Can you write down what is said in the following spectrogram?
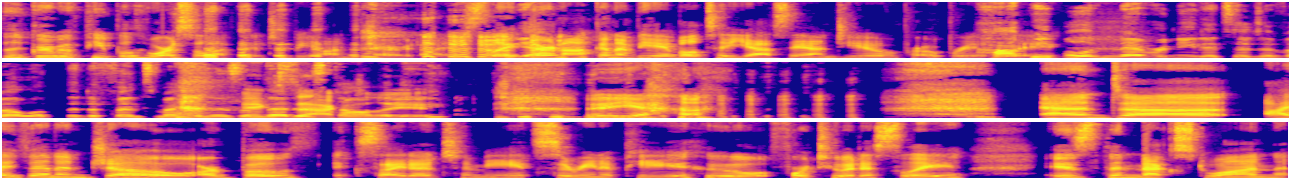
the group of people who are selected to be on Paradise. Like Yeah. they're not going to be able to yes and you appropriately. hot people have never needed to develop the defense mechanism that is comedy. yeah. and uh, Ivan and Joe are both excited to meet Serena P, who fortuitously is the next one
